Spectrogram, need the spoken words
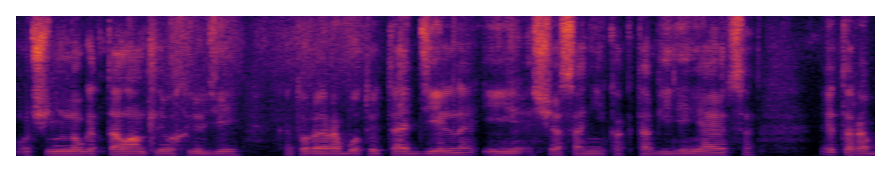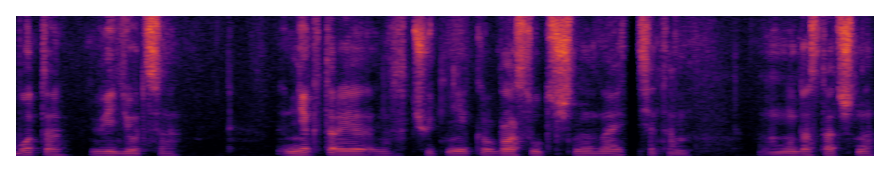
очень много талантливых людей, которые работают отдельно, и сейчас они как-то объединяются. Эта работа ведется Некоторые чуть не круглосуточно, знаете, там, ну, достаточно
